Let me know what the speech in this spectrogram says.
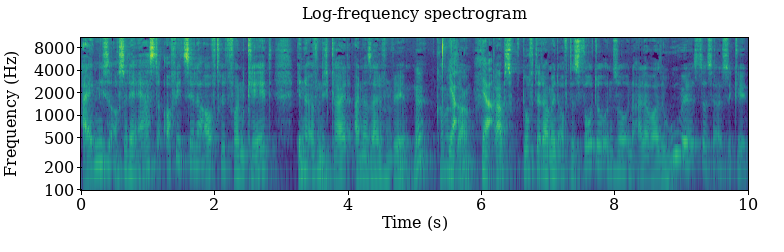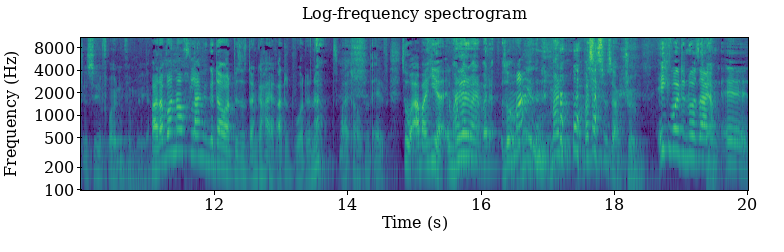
eigentlich so auch so der erste offizielle Auftritt von Kate in der Öffentlichkeit an der Seite von William, ne? Kann man Ja, so sagen. ja. Gab's, durfte damit auf das Foto und so und alle waren so, hu, wer ist das? Die Kate, ist die Freundin von William. Hat aber noch lange gedauert, bis es dann geheiratet wurde, ne? 2011. So, aber hier. Warte, warte, warte. So, Mann. Hier, Mann, was hast du gesagt? Entschuldigung. Ich wollte nur sagen, Ja. äh,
